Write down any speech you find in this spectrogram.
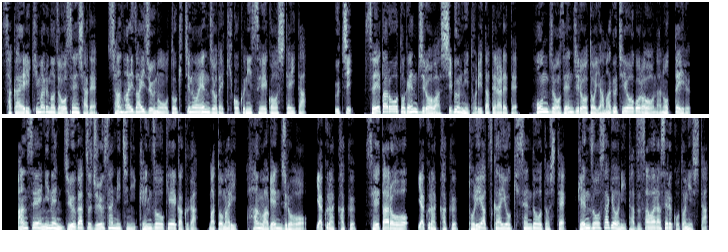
坂入木丸の乗船者で、上海在住の音吉の援助で帰国に成功していた。うち、聖太郎と源次郎は私文に取り立てられて、本庄善次郎と山口洋五郎を名乗っている。安政2年10月13日に建造計画がまとまり、藩は源次郎を矢倉閣、聖太郎を、矢倉閣、取り扱い置船道として、建造作業に携わらせることにした。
